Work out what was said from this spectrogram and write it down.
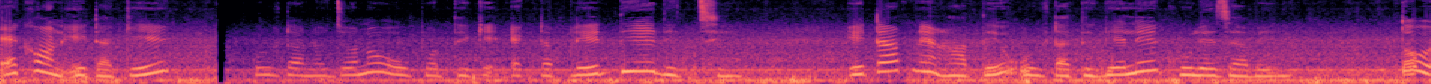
এখন এটাকে উল্টানোর জন্য উপর থেকে একটা প্লেট দিয়ে দিচ্ছি। এটা আপনি হাতে উল্টাতে গেলে খুলে যাবে। তো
